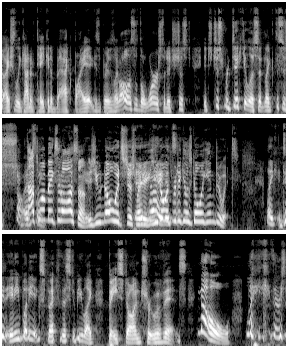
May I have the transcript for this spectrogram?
actually kind of taken aback by it because it's like, "Oh, this is the worst," and it's just it's just ridiculous, and like this is so. That's like, what makes it awesome. Is you know it's just ridiculous. right, you know it's, it's- ridiculous going into it. Like, did anybody expect this to be like based on true events? No. Like, there's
